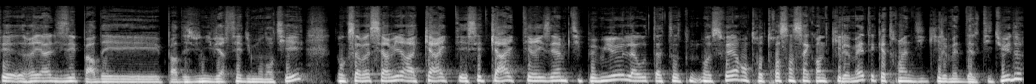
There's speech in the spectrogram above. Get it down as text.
réalisés par des par des universités du monde entier. Donc ça va servir à essayer de caractériser un petit peu mieux la haute atmosphère entre 350 km et 90 km d'altitude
